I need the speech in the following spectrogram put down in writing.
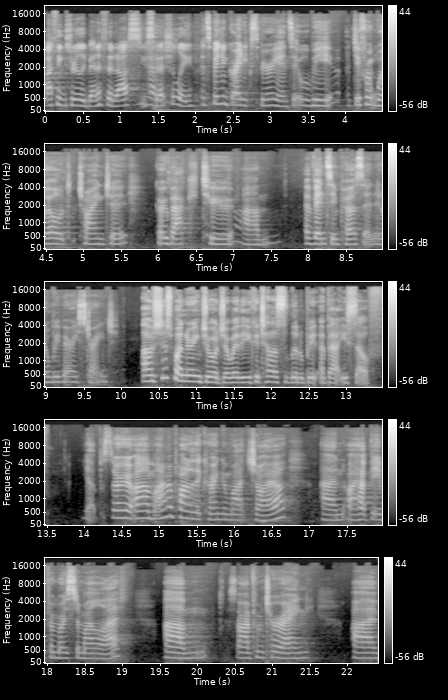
I think it's really benefited us, Yeah. especially. It's been a great experience. It will be a different world trying to go back to um, events in person. It'll be very strange. I was just wondering, Georgia, whether you could tell us a little bit about yourself. Yep. So um, I'm a part of the Corangamite Shire, and I have been for most of my life. Um, so I'm from Terang. I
